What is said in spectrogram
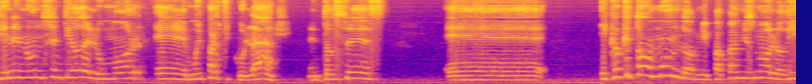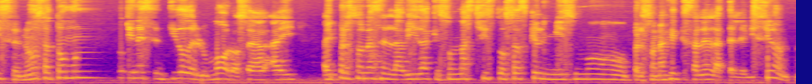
tienen un sentido del humor eh, muy particular. Entonces, eh, y creo que todo mundo, mi papá mismo lo dice, ¿no? O sea, todo mundo tiene sentido del humor, o sea, hay, hay personas en la vida que son más chistosas que el mismo personaje que sale en la televisión,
